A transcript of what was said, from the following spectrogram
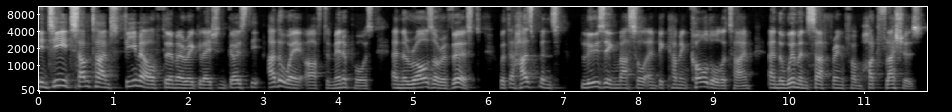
Indeed, sometimes female thermoregulation goes the other way after menopause, and the roles are reversed, with the husbands losing muscle and becoming cold all the time, and the women suffering from hot flushes.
